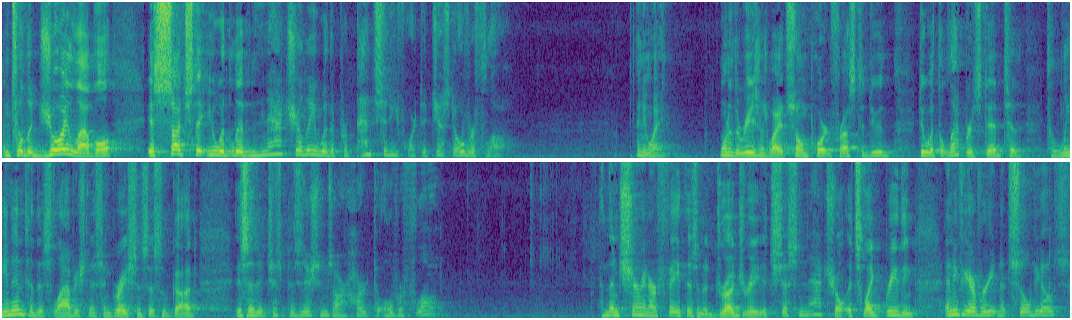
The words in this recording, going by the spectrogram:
until the joy level is such that you would live naturally with a propensity for it to just overflow. Anyway, one of the reasons why it's so important for us to do, do what the lepers did, to, to lean into this lavishness and graciousness of God, is that it just positions our heart to overflow. And then sharing our faith isn't a drudgery, it's just natural. It's like breathing. Any of you ever eaten at Silvio's?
